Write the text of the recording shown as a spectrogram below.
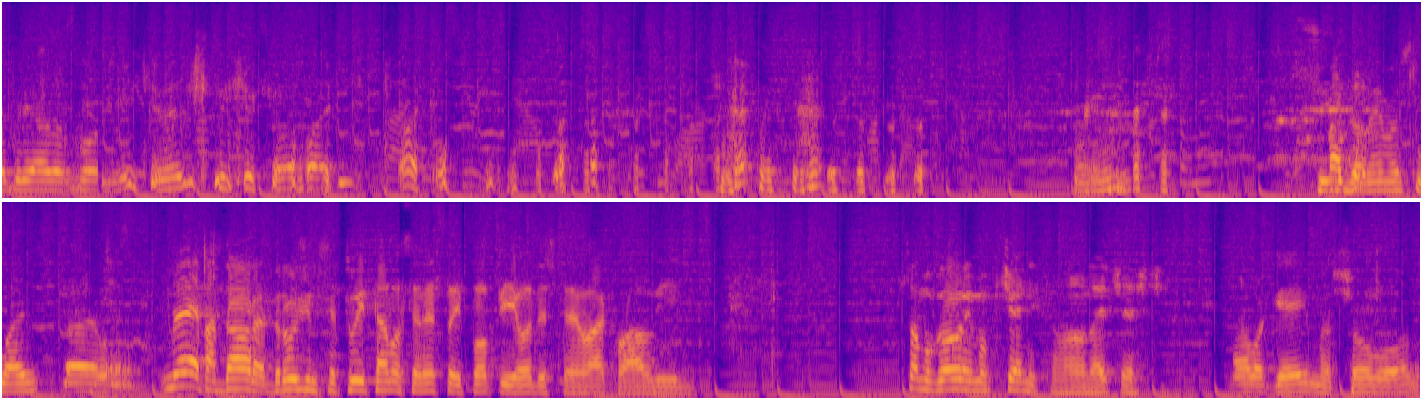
Adriano, Bog, que neš nikakav lifestyle. Sigurno nemaš lifestyle. Ne, pa dobro, družim se tu i tamo se nešto i popije i odeš se ovako, ali... Samo govorim općenito, ono, najčešće. Malo gejmaš, ovo ono,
